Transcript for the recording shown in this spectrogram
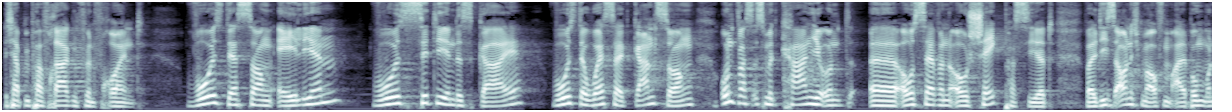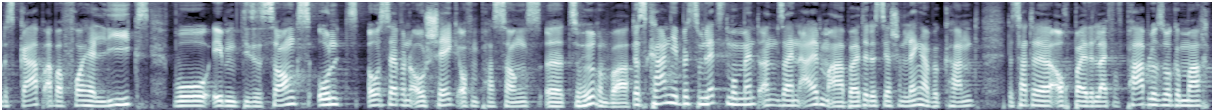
ich habe ein paar Fragen für einen Freund. Wo ist der Song Alien? Wo ist City in the Sky? Wo ist der Westside Gun Song? Und was ist mit Kanye und äh, 070 Shake passiert? Weil die ist auch nicht mehr auf dem Album. Und es gab aber vorher Leaks, wo eben diese Songs und 070 Shake auf ein paar Songs äh, zu hören war. Dass Kanye bis zum letzten Moment an seinen Alben arbeitet, ist ja schon länger bekannt. Das hat er auch bei The Life of Pablo so gemacht.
